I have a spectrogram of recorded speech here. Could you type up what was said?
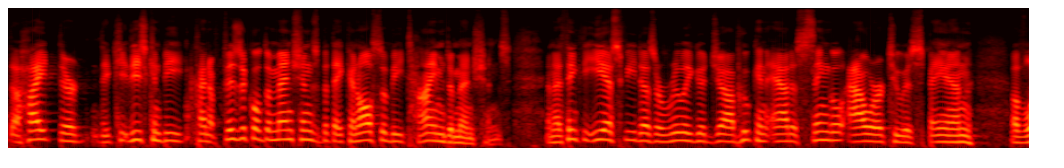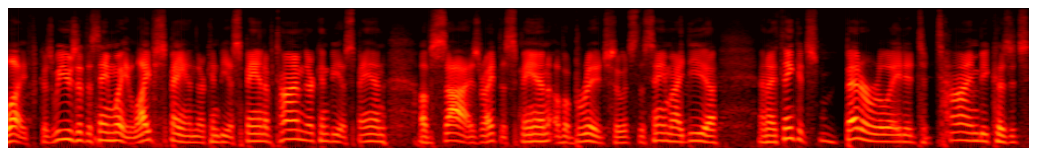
the height, they, these can be kind of physical dimensions, but they can also be time dimensions. And I think the ESV does a really good job. Who can add a single hour to his span of life? Because we use it the same way. Lifespan, there can be a span of time, there can be a span of size, right? The span of a bridge. So it's the same idea. And I think it's better related to time because it's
